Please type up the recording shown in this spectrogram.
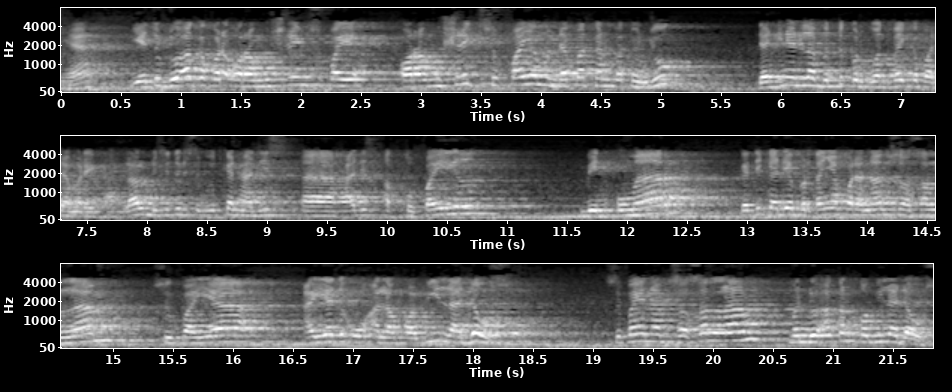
Ya, yaitu doa kepada orang musyrik supaya orang musyrik supaya mendapatkan petunjuk dan ini adalah bentuk berbuat baik kepada mereka. Lalu di situ disebutkan hadis uh, hadis At-Tufail bin Umar ketika dia bertanya pada Nabi SAW supaya ayat ala qabila Daus. Supaya Nabi SAW mendoakan qabila Daus.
